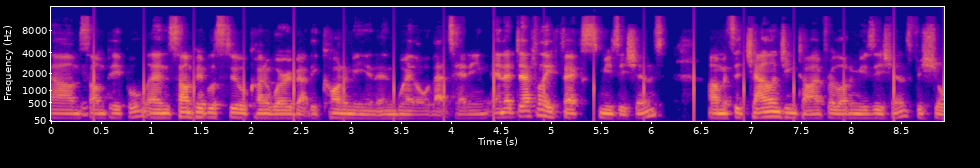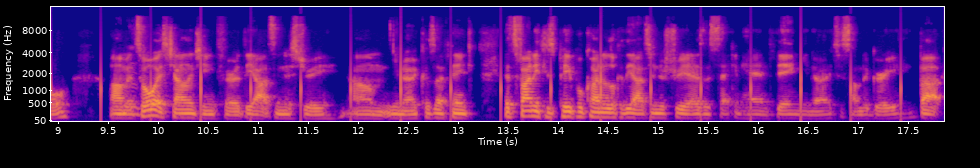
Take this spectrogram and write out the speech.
um, some people, and some people are still kind of worried about the economy and, and where all that's heading. And it definitely affects musicians. Um, it's a challenging time for a lot of musicians, for sure. Um, It's mm. always challenging for the arts industry, um, you know, because I think it's funny because people kind of look at the arts industry as a secondhand thing, you know, to some degree. But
